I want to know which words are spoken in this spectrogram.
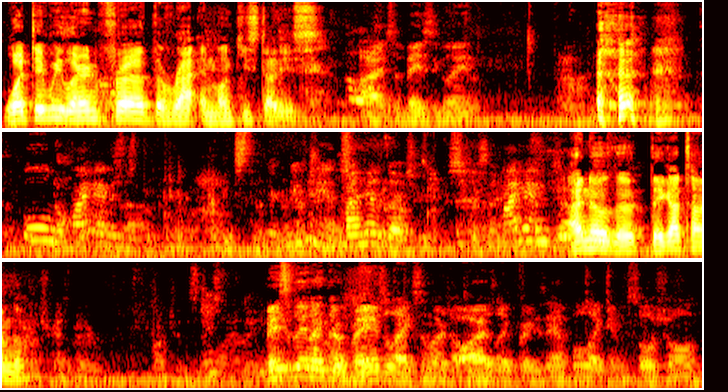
What did we learn from the rat and monkey studies? Alright, so basically, Ooh, my hand is up. Here, You can answer. My hand's up. My hand. I know that they got time though. basically like their brains are like similar to ours. Like for example, like in social,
